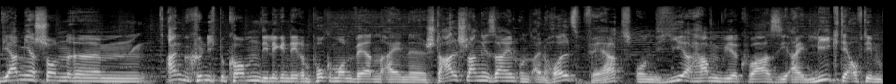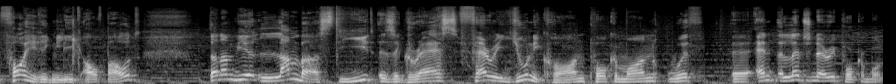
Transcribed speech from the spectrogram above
wir haben ja schon ähm, angekündigt bekommen, die legendären Pokémon werden eine Stahlschlange sein und ein Holzpferd. Und hier haben wir quasi ein Leak, der auf dem vorherigen Leak aufbaut. Dann haben wir Lumbersteed, is a Grass Fairy Unicorn Pokémon with uh, and a legendary Pokémon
